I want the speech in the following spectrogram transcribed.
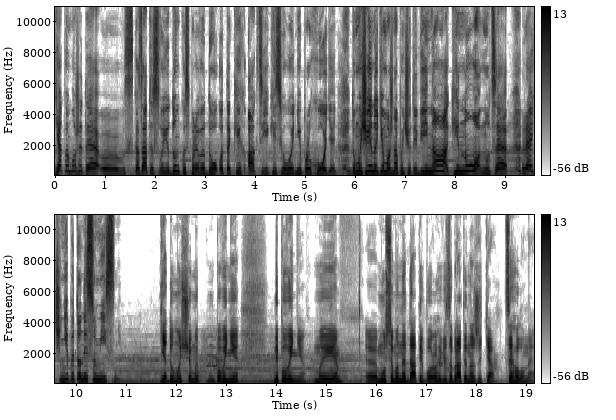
Як ви можете е, сказати свою думку з приводу таких акцій, які сьогодні проходять? Тому що іноді можна почути війна, кіно ну це речі нібито несумісні. я думаю, що ми повинні не повинні. Ми е, мусимо не дати ворогові забрати наше життя. Це головне.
